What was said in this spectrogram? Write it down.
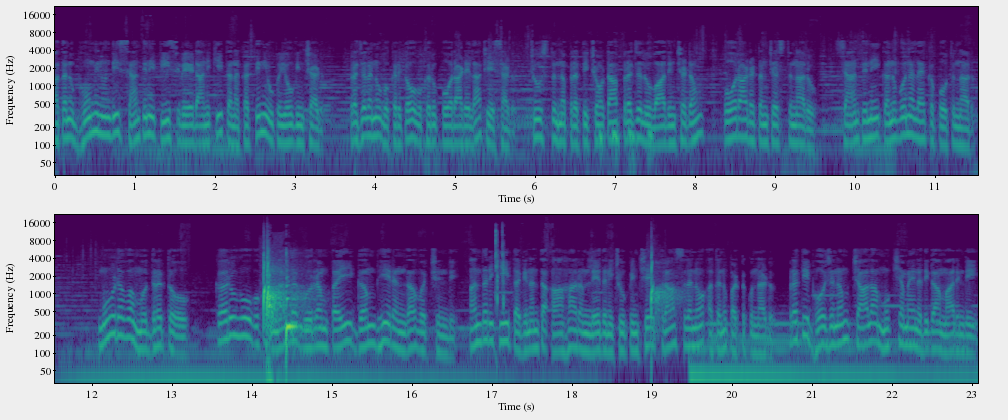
అతను భూమి నుండి శాంతిని తీసివేయడానికి తన కత్తిని ఉపయోగించాడు. ప్రజలను ఒకరితో ఒకరు పోరాడేలా చేశాడు. చూస్తున్న ప్రతి చోట ప్రజలు వాదించడం పోరాడటం చేస్తున్నారు. శాంతిని కనుగొనలేకపోతున్నారు. మూడవ ముద్రతో కరువు ఒక నల్ల గుర్రంపై గంభీరంగా వచ్చింది. అందరికీ తగినంత ఆహారం లేదని చూపించే త్రాసులను అతను పట్టుకున్నాడు. ప్రతి భోజనం చాలా ముఖ్యమైనదిగా మారింది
